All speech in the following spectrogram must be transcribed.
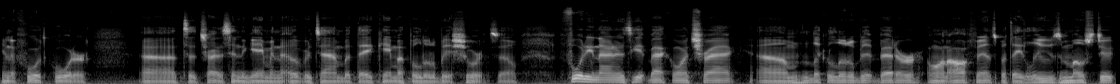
in the fourth quarter uh, to try to send the game into overtime, but they came up a little bit short. So 49ers get back on track, um, look a little bit better on offense, but they lose Mostert.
